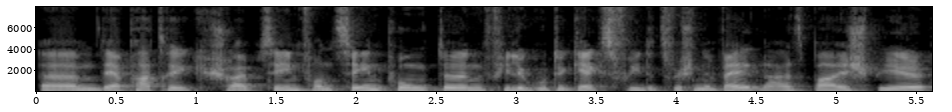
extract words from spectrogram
Ähm, der Patrick schreibt 10 von 10 Punkten, viele gute Gags, Friede zwischen den Welten als Beispiel.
